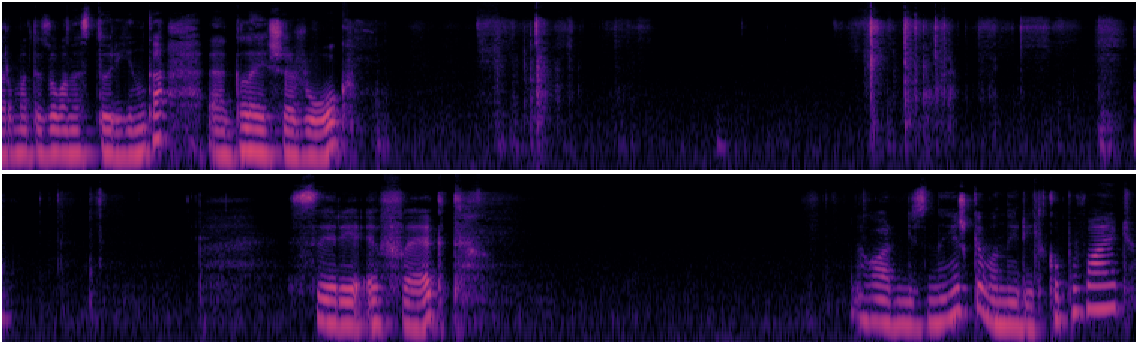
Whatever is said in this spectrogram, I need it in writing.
ароматизована сторінка Glacier Rock. Серія Ефект. Гарні знижки, вони рідко бувають.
